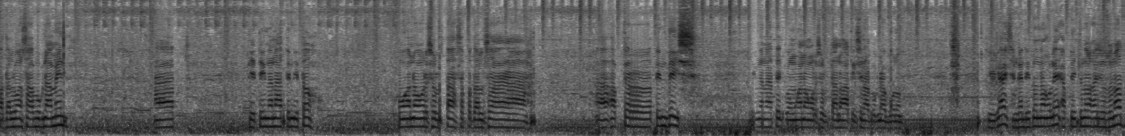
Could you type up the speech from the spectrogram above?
padalawang sabog namin. At titingnan natin ito kung ano ang resulta sa padal sa ah, after 10 days. Tingnan natin kung ano ang resulta ng ating sinabog na abono. Okay guys, hanggang dito na uli. Update ko na lang kayo susunod.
